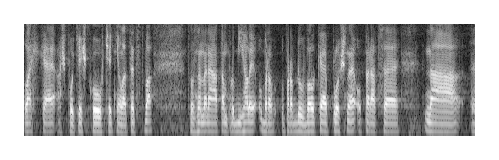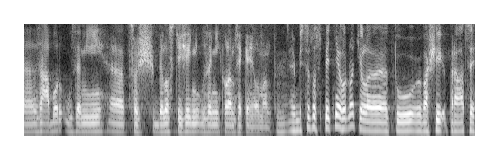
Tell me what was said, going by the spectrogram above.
lehké až po těžkou, včetně letectva. To znamená, tam probíhaly opravdu velké plošné operace na zábor území, což bylo stěžení území kolem řeky Hilmand. Jak byste to zpětně hodnotil, tu vaši práci?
